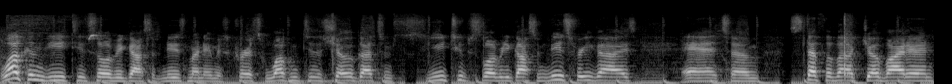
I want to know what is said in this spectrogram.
Welcome to YouTube Celebrity Gossip News. My name is Chris. Welcome to the show. Got some YouTube Celebrity Gossip News for you guys and some stuff about Joe Biden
